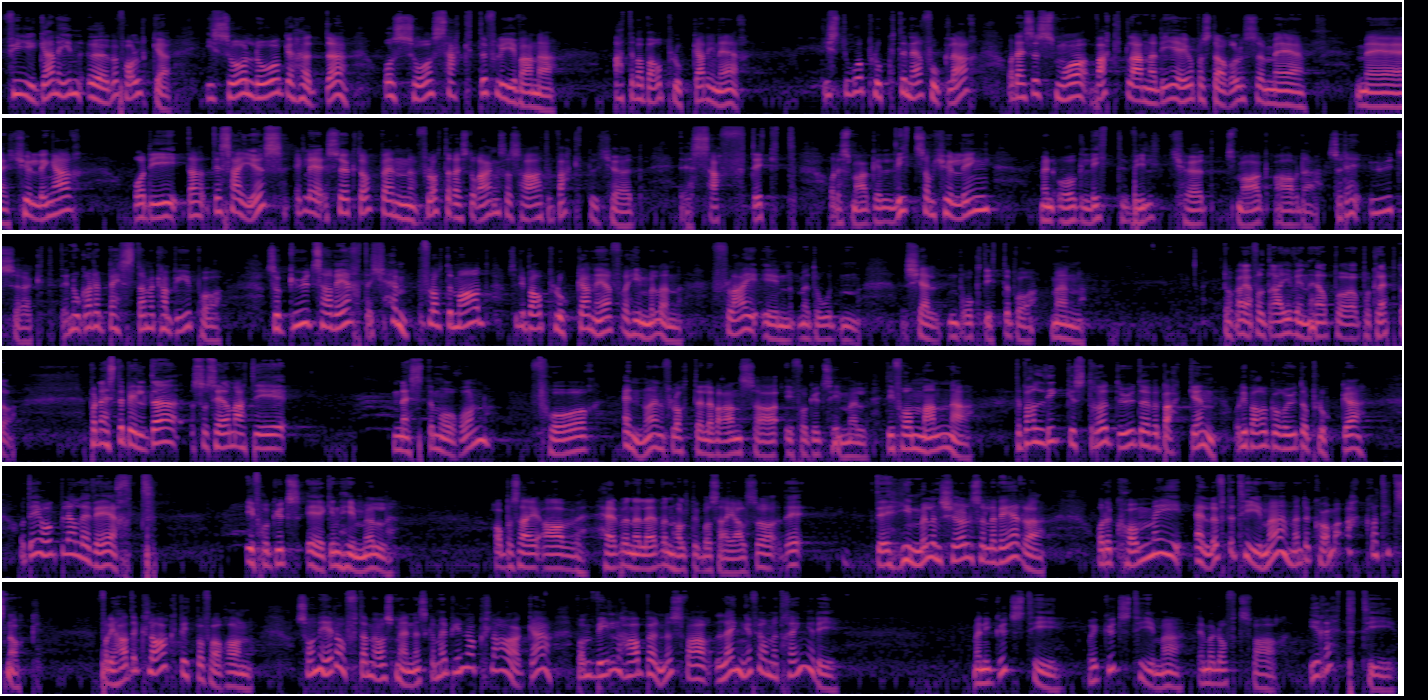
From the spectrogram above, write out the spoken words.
fygende inn over folket i så lav høyde og så sakteflyvende at det var bare å plukke dem ned. De sto og plukket ned fugler. Og disse små vaktlene de er jo på størrelse med, med kyllinger. Og de, det sies Jeg søkte opp en flott restaurant som sa at vaktelkjøtt er saftig, og det smaker litt som kylling, men òg litt viltkjøttsmak av det. Så det er utsøkt. Det er noe av det beste vi kan by på. Så Gud serverte kjempeflotte mat så de bare plukka ned fra himmelen. Fly-in-metoden. Sjelden brukt etterpå, men dere har iallfall drive-in her på, på Klepp. da. På neste bilde så ser vi at de neste morgen får enda en flott leveranse fra Guds himmel. De får manna det bare ligger strødd utover bakken, og de bare går ut og plukker. Og Det òg blir levert ifra Guds egen himmel. Si, av Heaven Eleven, holdt jeg på å si. Altså, det, Det er himmelen sjøl som leverer. Og det kommer i ellevte time, men det kommer akkurat tidsnok. For de hadde klagt litt på forhånd. Sånn er det ofte med oss mennesker. Vi begynner å klage, for vi vil ha bønnesvar lenge før vi trenger dem. Men i Guds tid og i Guds time er vi lovt svar. I rett tid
